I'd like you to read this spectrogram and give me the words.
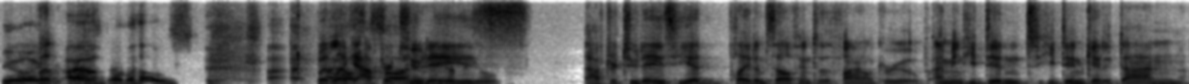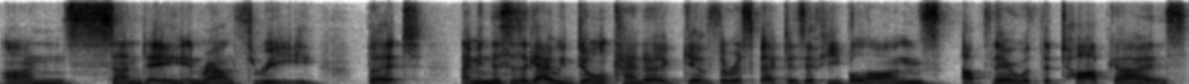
you know, but, he doesn't have a house. but like after two days, after two days he had played himself into the final group. I mean, he didn't he didn't get it done on Sunday in round three, but I mean, this is a guy we don't kind of give the respect as if he belongs up there with the top guys.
